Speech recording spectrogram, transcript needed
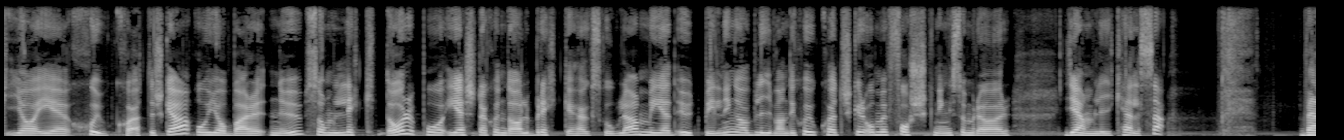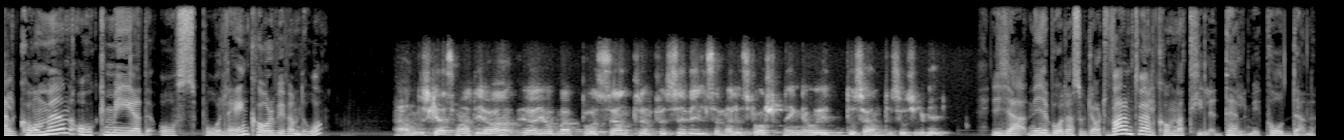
Jag är sjuksköterska och jobbar nu som lektor på Ersta Sköndal Bräcke högskola med utbildning av blivande sjuksköterskor och med forskning som rör jämlik hälsa. Välkommen och med oss på länk har vi vem då? Anders Kassman heter jag. Jag jobbar på Centrum för civilsamhällesforskning och är docent i sociologi. Ja, ni är båda såklart varmt välkomna till Delmi-podden.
